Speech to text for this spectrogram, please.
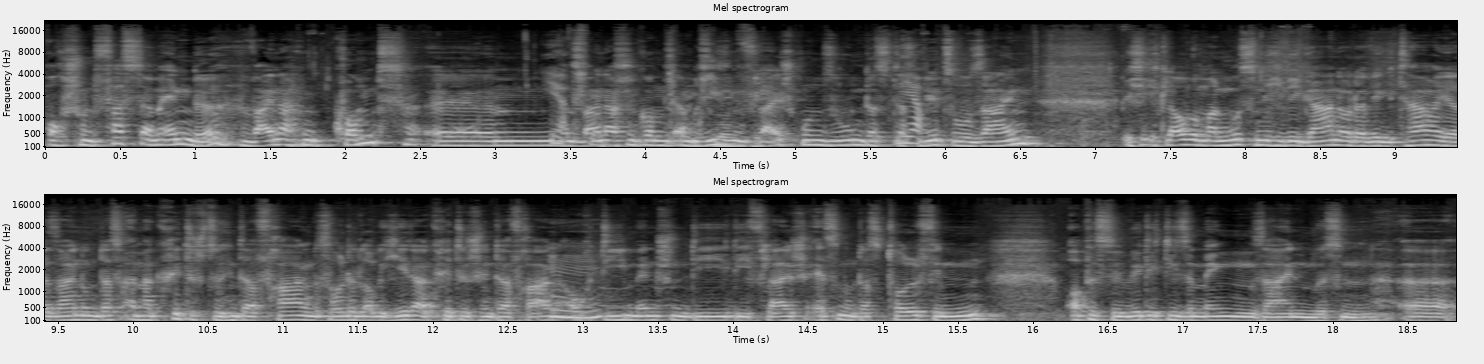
auch schon fast am Ende. Weihnachten kommt. Ähm, Ja. und Weihnachten kommt mit einem riesigen Fleischkonsum. Das, das Ja. wird so sein. Ich, ich glaube, man muss nicht Veganer oder Vegetarier sein, um das einmal kritisch zu hinterfragen. Das sollte, glaube ich, jeder kritisch hinterfragen. Auch die Menschen, die, die Fleisch essen und das toll finden, ob es denn wirklich diese Mengen sein müssen. Äh,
